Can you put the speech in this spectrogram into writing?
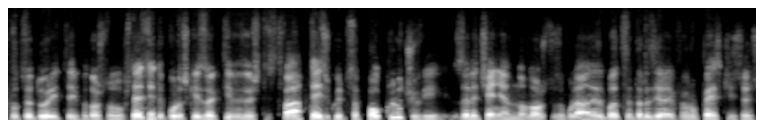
процедурите и точно обществените поръчки за активни вещества, тези, които са по-ключови за лечение на множество заболяване, да бъдат централизирани в Европейския съюз.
